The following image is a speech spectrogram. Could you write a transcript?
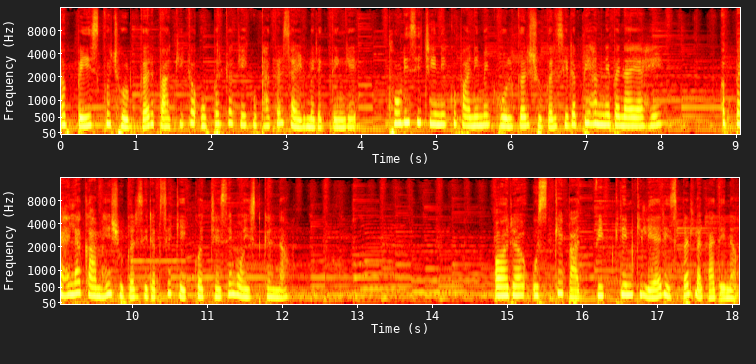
अब बेस को छोड़कर बाकी का ऊपर का केक उठाकर साइड में रख देंगे। थोड़ी सी चीनी को पानी में घोलकर शुगर सिरप भी हमने बनाया है। अब पहला काम है शुगर सिरप से केक को अच्छे से मॉइस्ट करना। और उसके बाद व्हिप क्रीम की लेयर इस पर लगा देना।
